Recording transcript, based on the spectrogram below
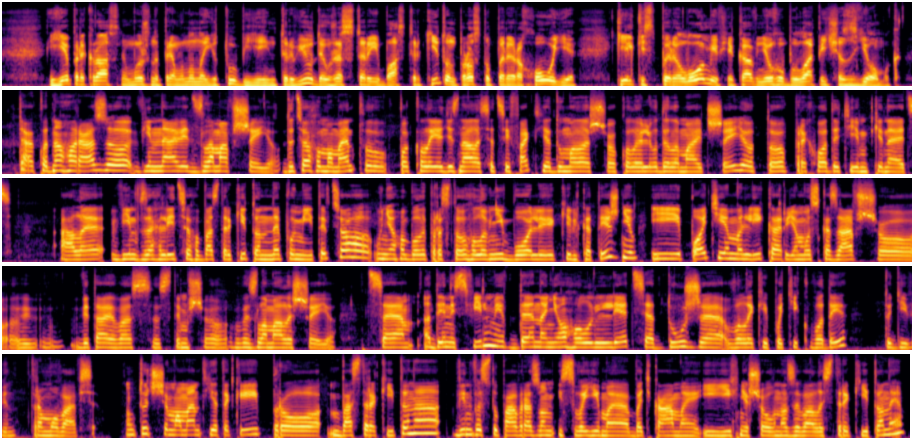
Є прекрасне, можна прямо воно на Ютубі є інтерв'ю, де вже старий Бастер Кітон просто перераховує кількість переломів, яка в нього була під час зйомок. Так, одного разу він навіть зламав шию. До цього моменту, коли я дізналася цей факт, я думала, що коли люди ламають шию, то приходить їм кінець. Але він взагалі цього Бастер Кітон не помітив цього. У нього були просто головні болі кілька тижнів, і потім лікар йому сказав, що «Е, вітаю вас з тим, що ви зламали шию. Це один із фільмів, де на нього лється дуже великий потік води. Тоді він травмувався. Тут ще момент є такий про Бастера Кітона. Він виступав разом із своїми батьками, і їхнє шоу називалось Три Кітони.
